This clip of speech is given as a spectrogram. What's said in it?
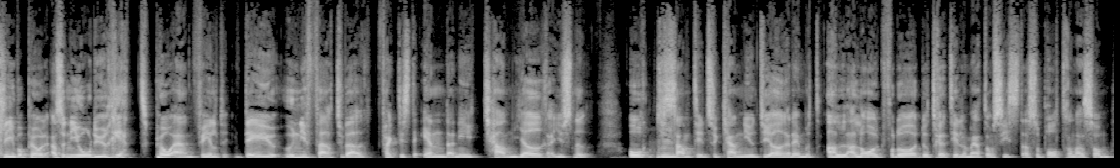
kliver på. Alltså ni gjorde ju rätt på Anfield. Det är ju ungefär tyvärr faktiskt det enda ni kan göra just nu. Och mm. samtidigt så kan ni ju inte göra det mot alla lag för då, då tror jag till och med att de sista supportrarna som,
